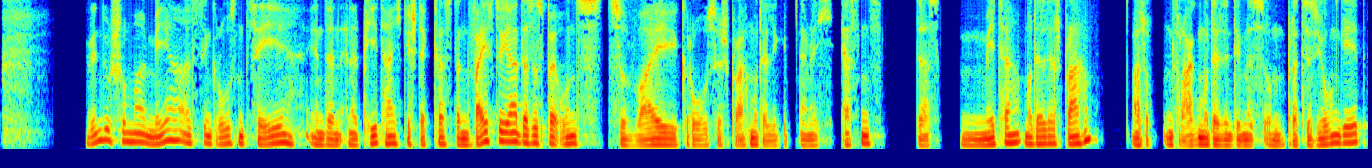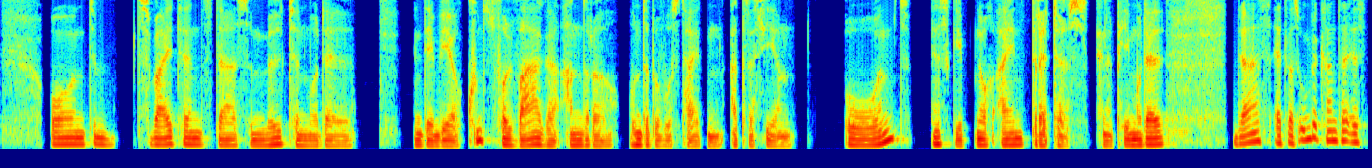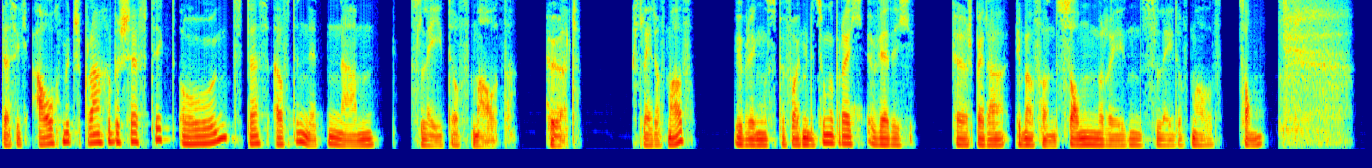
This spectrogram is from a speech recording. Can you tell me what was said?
Wenn du schon mal mehr als den großen C in den NLP-Teich gesteckt hast, dann weißt du ja, dass es bei uns zwei große Sprachmodelle gibt, nämlich erstens das Meta-Modell der Sprache, also ein Fragemodell, in dem es um Präzision geht, und zweitens das Milton-Modell, indem wir kunstvoll vage andere Unterbewusstheiten adressieren. Und es gibt noch ein drittes NLP-Modell, das etwas unbekannter ist, das sich auch mit Sprache beschäftigt und das auf den netten Namen Slate of Mouth hört. Slate of Mouth. Übrigens, bevor ich mir die Zunge breche, werde ich äh, später immer von SOM reden, Slate of Mouth. SOM.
